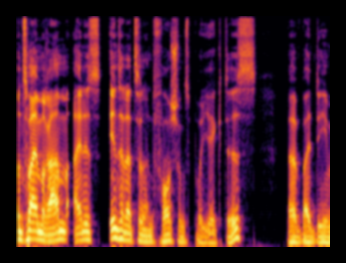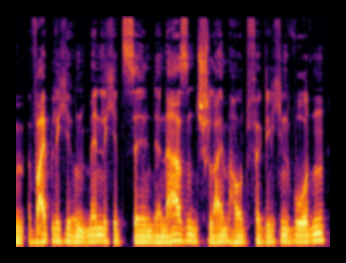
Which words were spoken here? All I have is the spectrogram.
Und zwar im Rahmen eines internationalen Forschungsprojektes, äh, bei dem weibliche und männliche Zellen der Nasenschleimhaut verglichen wurden.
